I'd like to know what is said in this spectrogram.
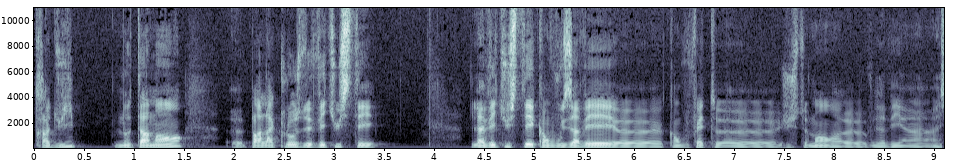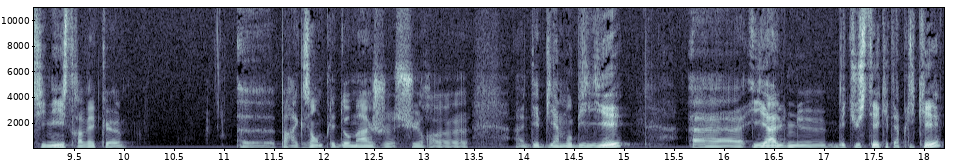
traduit notamment par la clause de vétusté. La vétusté, quand vous avez, faites justement, vous avez un, sinistre avec, par exemple, les dommages sur des biens mobiliers, il y a une vétusté qui est appliquée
